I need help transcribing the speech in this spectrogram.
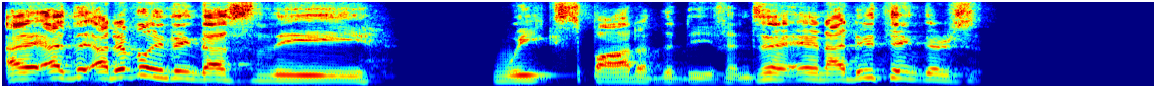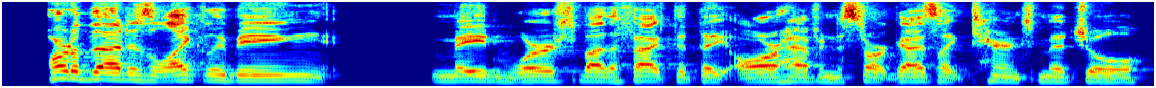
I, I, th- I definitely think that's the weak spot of the defense. And I do think there's part of that is likely being made worse by the fact that they are having to start guys like Terrence Mitchell.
